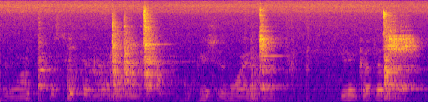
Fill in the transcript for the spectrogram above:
do you want? Let's take that right. The pieces in white on there. You didn't cut this off.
